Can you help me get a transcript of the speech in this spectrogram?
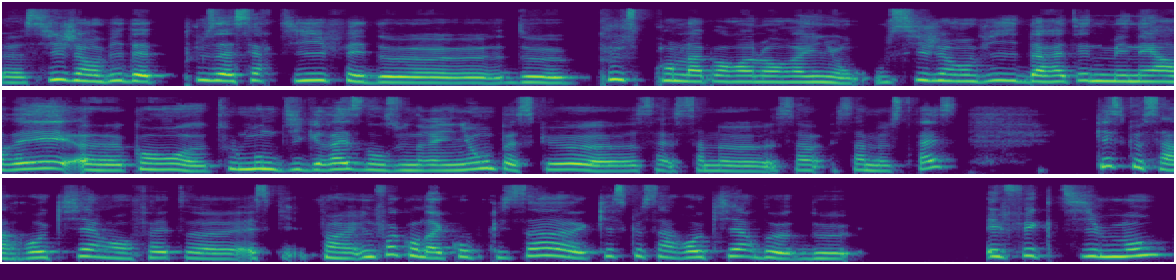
euh, si j'ai envie d'être plus assertif et de, de, plus prendre la parole en réunion, ou si j'ai envie d'arrêter de m'énerver euh, quand euh, tout le monde digresse dans une réunion parce que ça, me, ça, me stresse, qu'est-ce que ça requiert en fait enfin, Une fois qu'on a compris ça, qu'est-ce que ça requiert de, de effectivement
